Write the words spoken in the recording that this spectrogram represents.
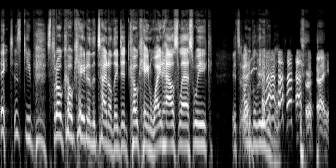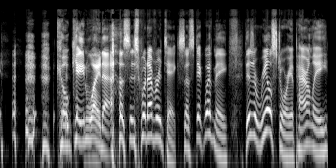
they just keep throw cocaine in the title. They did cocaine White House last week. It's unbelievable. right. cocaine White House is whatever it takes. So stick with me. There's a real story. Apparently,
